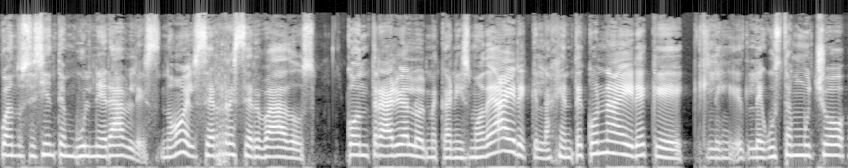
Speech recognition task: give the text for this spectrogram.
cuando se sienten vulnerables, ¿no? El ser reservados contrario a lo del mecanismo de aire, que la gente con aire que, le, le, gusta mucho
